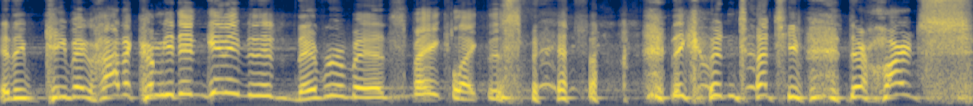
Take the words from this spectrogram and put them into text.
and they came back. How to come you didn't get him? And never a man spake like this man. they couldn't touch him. Their hearts.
